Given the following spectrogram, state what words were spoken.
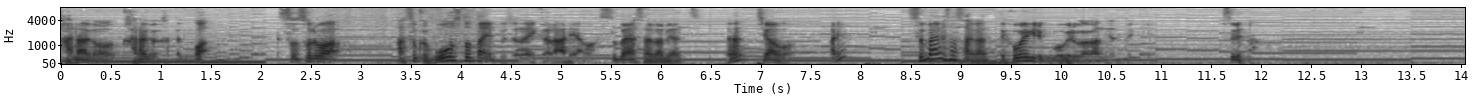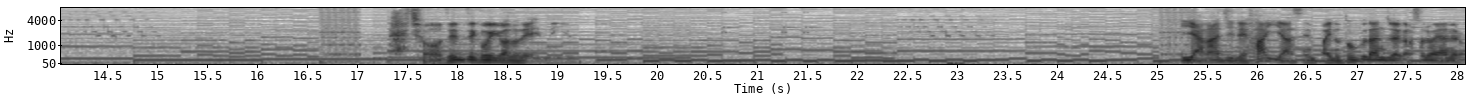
殻が、殻が硬く、わ、そ、それは、あ、そっか、ゴーストタイプじゃないからあれやわ。素早さ上がるやつ。ん？違うわ。あれ？素早さ下がって攻撃力防御力上がんねやったっけ？忘れた。ちょ、全然攻撃技でへんねんけど。いや、マジで、ファイヤー先輩の独壇場やからそれはやめろ。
